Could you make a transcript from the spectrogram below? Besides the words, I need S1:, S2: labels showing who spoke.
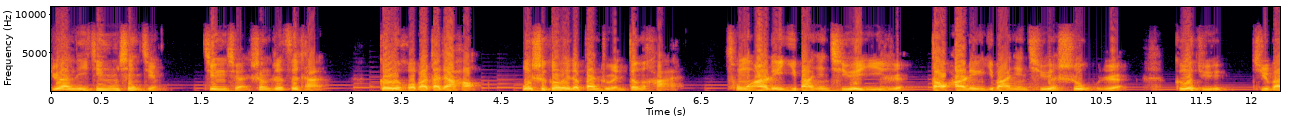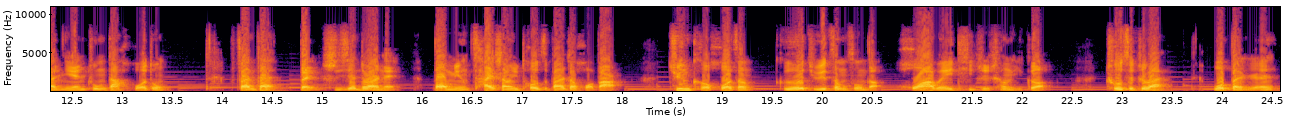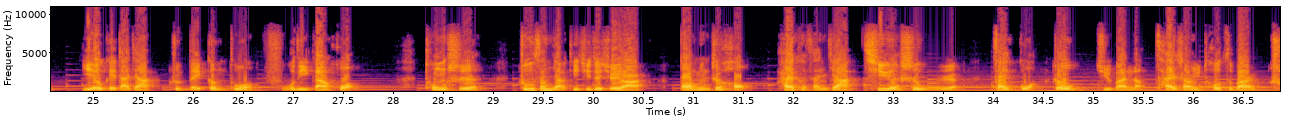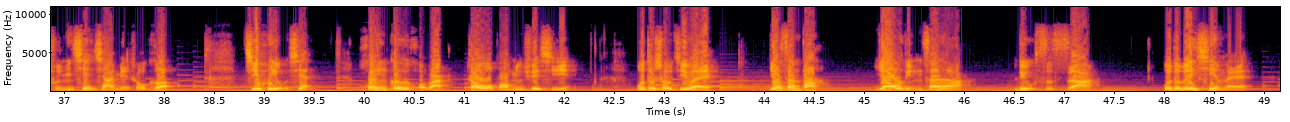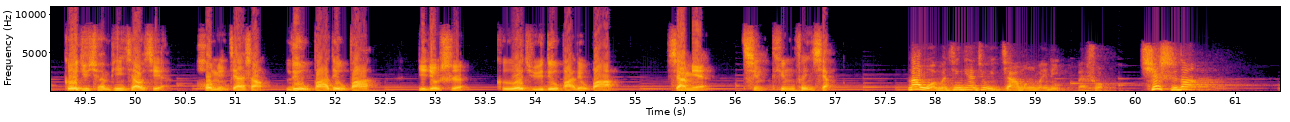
S1: 远离金融陷阱，精选升值资产。各位伙伴，大家好，我是各位的班主任登海。从二零一八年七月一日到二零一八年七月十五日，格局举办年终大活动，凡在本时间段内报名财商与投资班的伙伴，均可获赠格局赠送的华为体脂秤一个。除此之外，我本人也有给大家准备更多福利干货。同时，珠三角地区的学员报名之后，还可参加七月十五日在广州举办的财商与投资班纯线下面授课，机会有限，欢迎各位伙伴找我报名学习。我的手机为幺三八幺零三二六四四二，我的微信为格局全拼小写后面加上六八六八，也就是格局六八六八。下面请听分享。
S2: 那我们今天就以加盟为例来说，其实呢，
